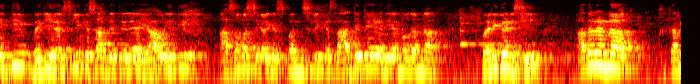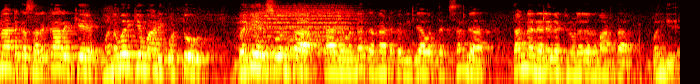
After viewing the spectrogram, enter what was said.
ರೀತಿ ಬಗೆಹರಿಸಲಿಕ್ಕೆ ಸಾಧ್ಯತೆ ಇದೆ, ಯಾವ ರೀತಿ ಆ ಸಮಸ್ಯೆಗಳಿಗೆ ಸ್ಪಂದಿಸಲಿಕ್ಕೆ ಸಾಧ್ಯತೆ ಇದೆ ಅನ್ನೋದನ್ನು ಪರಿಗಣಿಸಿ, ಅದನ್ನು ಕರ್ನಾಟಕ ಸರ್ಕಾರಕ್ಕೆ ಮನವರಿಕೆ ಮಾಡಿಕೊಟ್ಟು ಬಗೆಹರಿಸುವಂಥ ಕಾರ್ಯವನ್ನು ಕರ್ನಾಟಕ ವಿದ್ಯಾವರ್ಧಕ ಸಂಘ ತನ್ನ ನೆಲೆಗಟ್ಟಿನೊಳಗೆ ಅದು ಮಾಡ್ತಾ ಬಂದಿದೆ.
